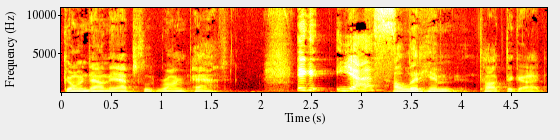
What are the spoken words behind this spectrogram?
going down the absolute wrong path. it- yes, I'll let him talk to God.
